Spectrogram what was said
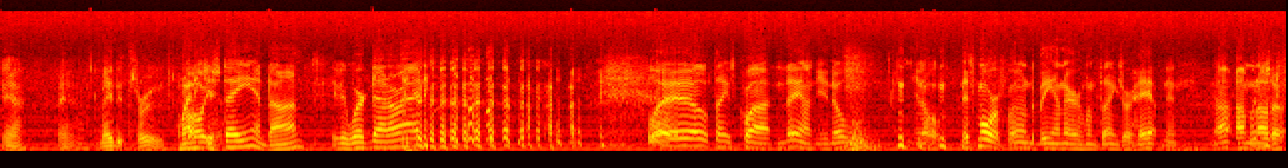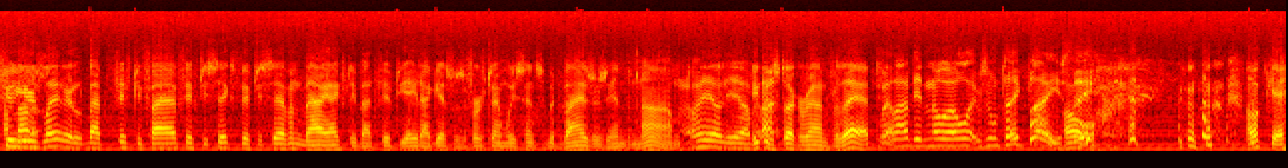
Yeah, yeah, made it through. Why Oh, did you yeah. stay in, Don? If it worked out all right? well, things quieting down, you know. you know, it's more fun to be in there when things are happening. I, I'm Well, not just a, a few I'm not years a- later, about 55, 56, 57, by actually about 58, I guess, was the first time we sent some advisors into Nam. Well, yeah. You could have stuck around for that. Well, I didn't know all that was going to take place. Oh. okay.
